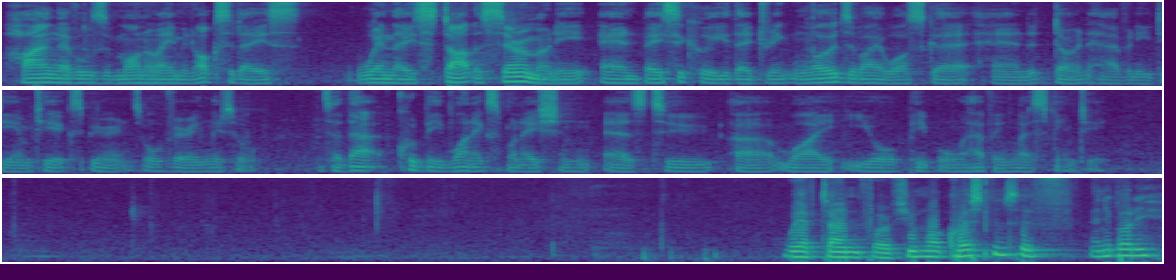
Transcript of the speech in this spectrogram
high levels of monoamine oxidase when they start the ceremony and basically they drink loads of ayahuasca and don't have any DMT experience or very little. So that could be one explanation as to uh, why your people are having less DMT. We have time for a few more questions if anybody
